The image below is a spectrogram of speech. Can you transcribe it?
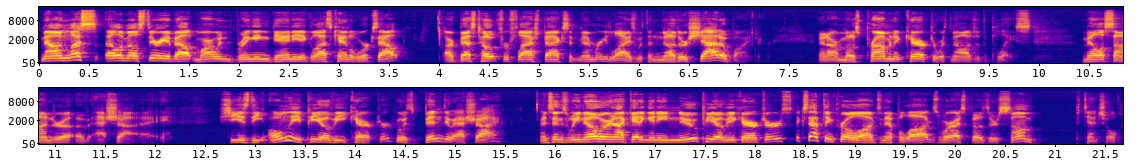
Now, unless LML's theory about Marwyn bringing Dany a glass candle works out, our best hope for flashbacks and memory lies with another Shadowbinder, and our most prominent character with knowledge of the place, Melisandre of Asshai. She is the only POV character who has been to Asshai, and since we know we're not getting any new POV characters, excepting prologues and epilogues, where I suppose there's some potential.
